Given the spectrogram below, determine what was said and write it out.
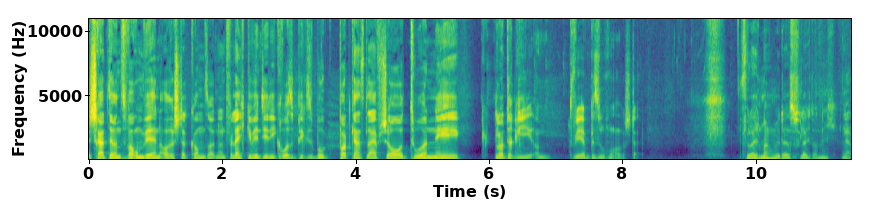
schreibt ihr uns, warum wir in eure Stadt kommen sollten. Und vielleicht gewinnt ihr die große Pixelbook Podcast Live Show Tournee Lotterie und wir besuchen eure Stadt. Vielleicht machen wir das, vielleicht auch nicht. Ja,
